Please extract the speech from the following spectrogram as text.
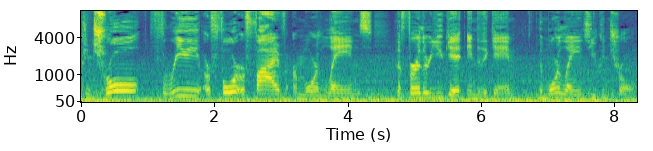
control three or four or five or more lanes. The further you get into the game, the more lanes you control.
